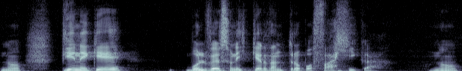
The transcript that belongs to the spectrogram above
¿no? Tiene que volverse una izquierda antropofágica, ¿no?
